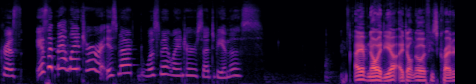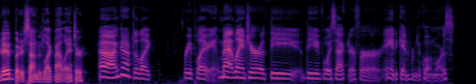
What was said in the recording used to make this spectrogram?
Chris, is it Matt Lanter? Is Matt was Matt Lanter said to be in this? I have no idea. I don't know if he's credited, but it sounded like Matt Lanter. Uh, I'm gonna have to like replay Matt Lanter, the the voice actor for Anakin from the Clone Wars.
